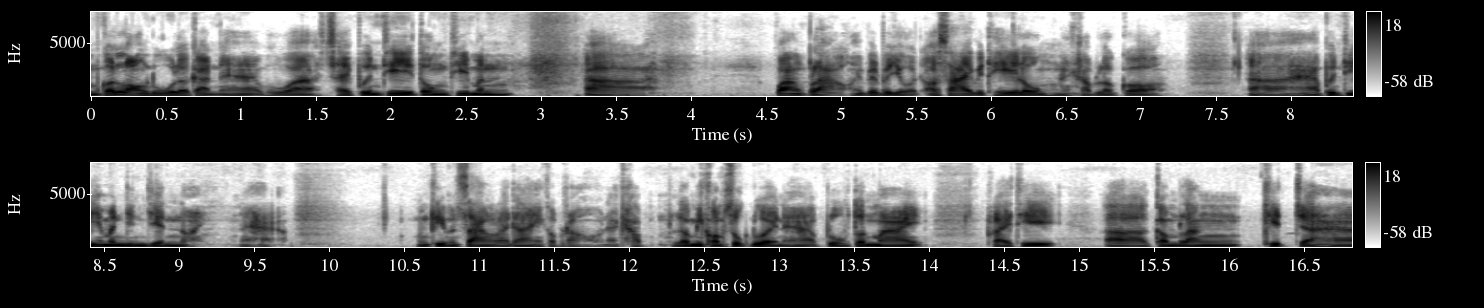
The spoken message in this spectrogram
ำก็ลองดูแล้วกันนะฮะเพราะว่าใช้พื้นที่ตรงที่มันอ่าว่างเปล่าให้เป็นประโยชน์เอาทรายไปเทลงนะครับ แล้วก็อ่าหาพื้นที่ให้มันเย็นๆหน่อยนะฮะบางทีมันสร้างรายได้ให้กับเรานะครับแล้วมีความสุขด้วยนะฮะปลูกต้นไม้ ใครที่อ่ากำลังคิดจะหา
